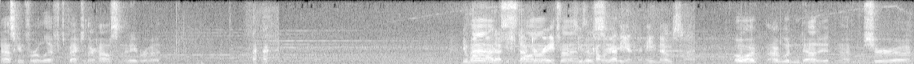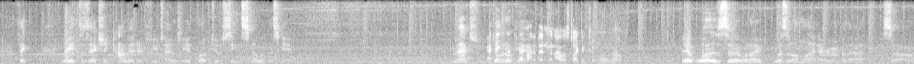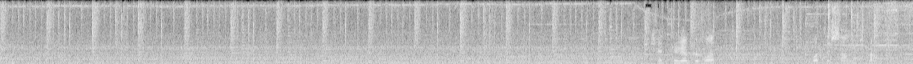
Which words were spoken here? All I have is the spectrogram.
asking for a lift back to their house in the neighborhood. You Max, whiteout, you should talk to Wraith because he's a. Coloradian and he knows. Oh, I, I wouldn't doubt it. I'm sure. Uh, I think Wraith has actually commented a few times he'd love to have seen snow in this game. Max, I think that, okay. that might have been when I was talking to him. I don't know. It was uh, when I wasn't online. I remember that. So remember what what the song is from.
